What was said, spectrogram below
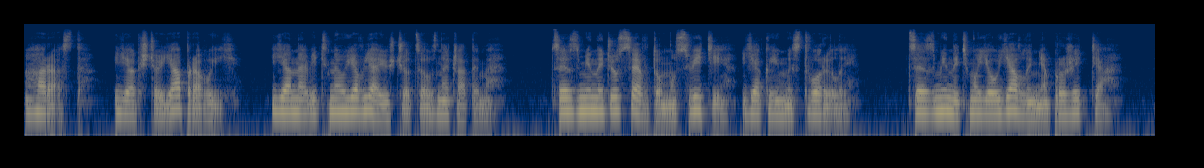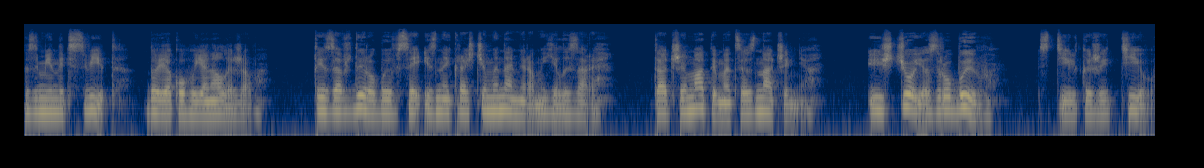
Гаразд, якщо я правий, я навіть не уявляю, що це означатиме. Це змінить усе в тому світі, який ми створили. Це змінить моє уявлення про життя, змінить світ, до якого я належав. Ти завжди робив все із найкращими намірами, Єлизаре. Та чи матиме це значення? І що я зробив? Стільки життів.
